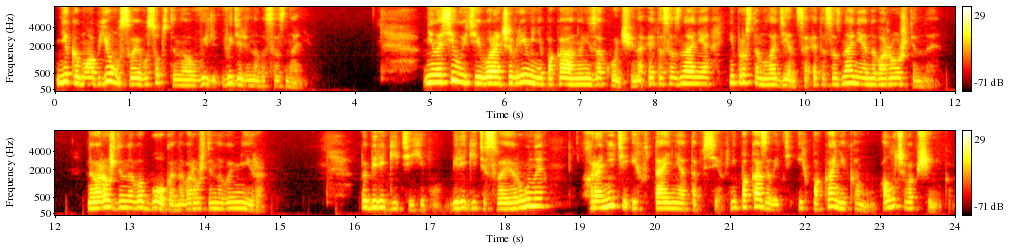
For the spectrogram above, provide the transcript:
некому объему своего собственного выделенного сознания. Не насилуйте его раньше времени, пока оно не закончено. Это сознание не просто младенца, это сознание новорожденное, новорожденного Бога, новорожденного мира. Поберегите его, берегите свои руны, храните их в тайне ото всех, не показывайте их пока никому, а лучше вообще никому.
